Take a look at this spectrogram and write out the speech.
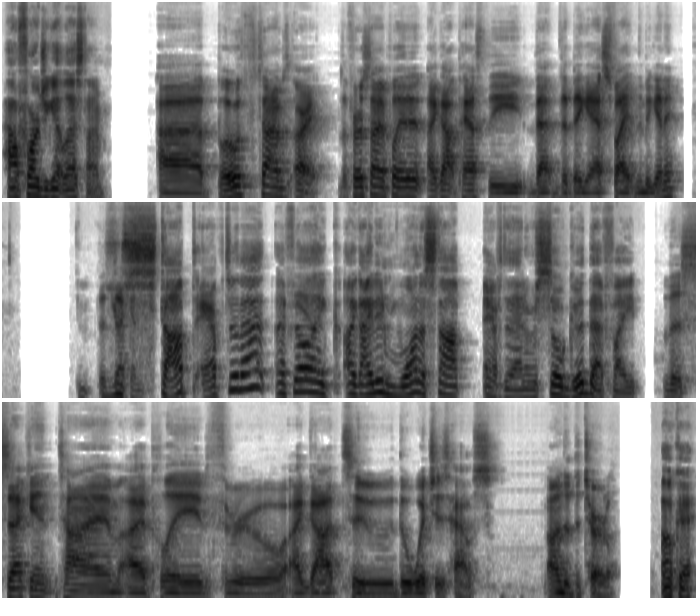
How far did you get last time? Uh, both times. All right. The first time I played it, I got past the that the big ass fight in the beginning. The you second, stopped after that? I feel Yeah. like like I didn't want to stop after that. It was so good that fight. the second time I played through, I got to the witch's house under the turtle. Okay.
